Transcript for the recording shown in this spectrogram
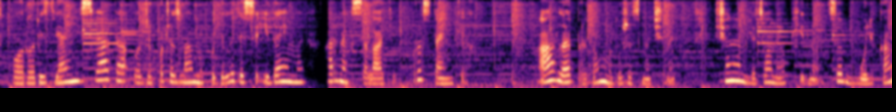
Скоро різдвяні свята, отже, хочу з вами поділитися ідеями гарних салатів, простеньких, але при тому дуже смачних. Що нам для цього необхідно? Цибулька,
